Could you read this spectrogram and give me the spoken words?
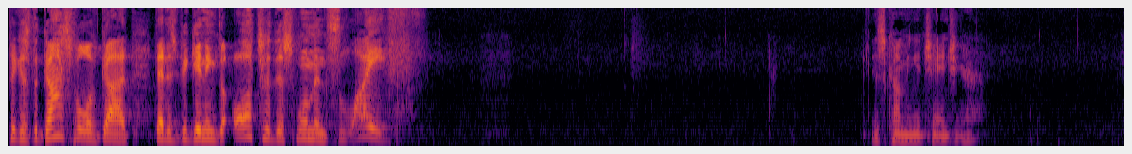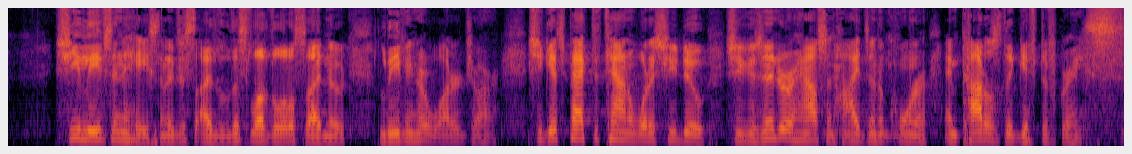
because the gospel of God that is beginning to alter this woman's life is coming and changing her. She leaves in haste, and I just I just love the little side note, leaving her water jar. She gets back to town, and what does she do? She goes into her house and hides in a corner and coddles the gift of grace.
